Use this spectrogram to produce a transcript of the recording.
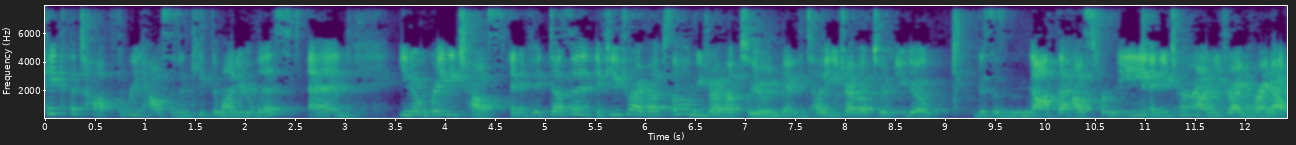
pick the top three houses and keep them on your list and you know, rate each house. And if it doesn't, if you drive up, some of them you drive up to, Amanda can tell you, you drive up to and you go, this is not the house for me, and you turn around and you drive right out,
